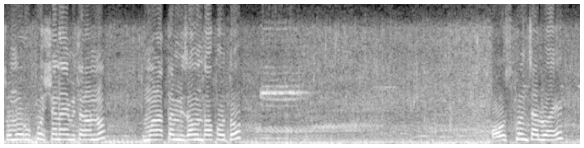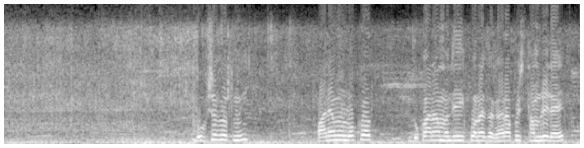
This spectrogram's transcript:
समोर उपोषण आहे मित्रांनो. तुम्हाला आता मी जाऊन दाखवतो. पाऊस पण चालू आहे. बघू शकतो तुम्ही. पाण्यामुळे लोक दुकानामध्ये कोणाच्या घरापाशी थांबलेले आहेत.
